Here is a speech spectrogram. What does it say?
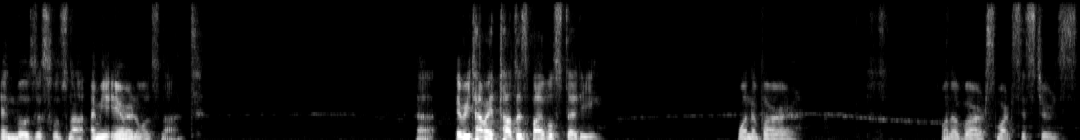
and Moses was not? I mean, Aaron was not. Every time I taught this Bible study, one of our one of our smart sisters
